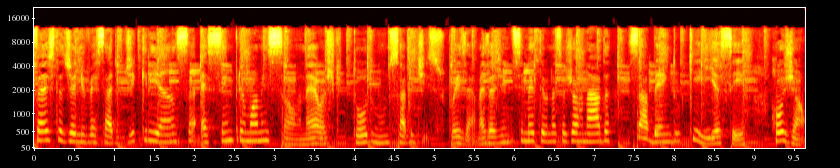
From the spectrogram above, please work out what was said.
Festa de aniversário de criança é sempre uma missão, né? Eu acho que todo mundo sabe disso. Pois é, mas a gente se meteu nessa jornada sabendo que ia ser rojão.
